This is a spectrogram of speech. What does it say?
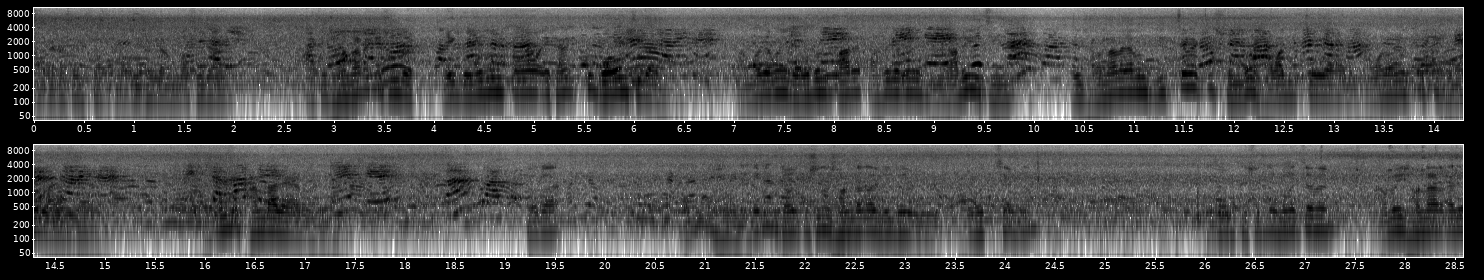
আর দেখাচ্ছেন সব গ্রামবাসীরা। ঝর্ণাটা কি সুন্দর। এই গোবর্ধন এখানে খুব গরম ছিল আমরা যখন এই গোবর্ধন পাহাড়ের পাশে যখন দাঁড়িয়েছি, এই ঝর্ণাটা যখন দিচ্ছে না, কি সুন্দর হাওয়া দিচ্ছে মনে হচ্ছে কি সুন্দর লাগছে ঠান্ডা জায়গাটা কি সুন্দর হচ্ছে সুন্দর মনে হচ্ছে আমি ঝর্ণার কাছে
